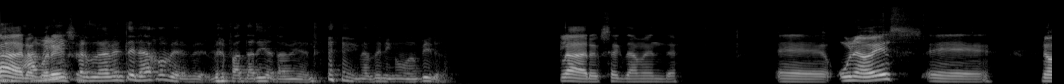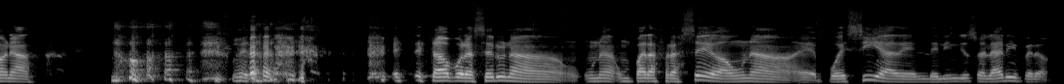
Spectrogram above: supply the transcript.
a mí personalmente el ajo me, me, espantaría también. y no soy ningún vampiro. Claro, exactamente. Eh, una vez. no, nada. Estaba por hacer una, un parafraseo a una eh, poesía del, Indio Solari, pero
